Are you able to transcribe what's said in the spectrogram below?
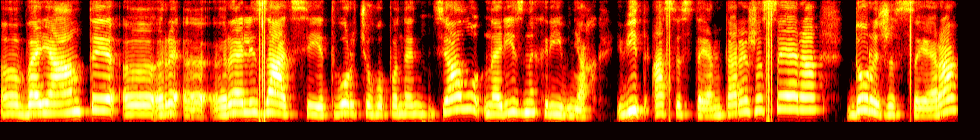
варіанти е, е, реалізації творчого потенціалу на різних рівнях: від асистента режисера до режисера,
